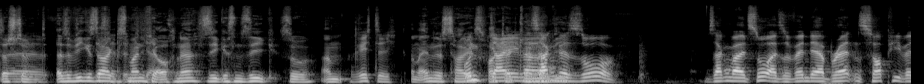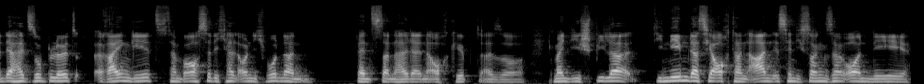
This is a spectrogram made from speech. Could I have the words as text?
das äh, stimmt. Also, wie gesagt, das meine ich ja auch, ne, Sieg ist ein Sieg, so, am, richtig. am Ende des Tages Und geiler- sagen wir so. Sagen wir halt so, also wenn der Brandon Soppy, wenn der halt so blöd reingeht, dann brauchst du dich halt auch nicht wundern, wenn es dann halt einen auch gibt. Also, ich meine, die Spieler, die nehmen das ja auch dann an, ist ja nicht so, sagen, oh nee,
